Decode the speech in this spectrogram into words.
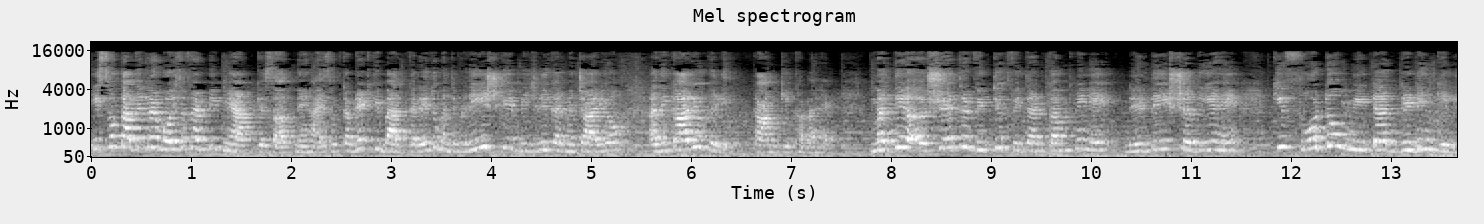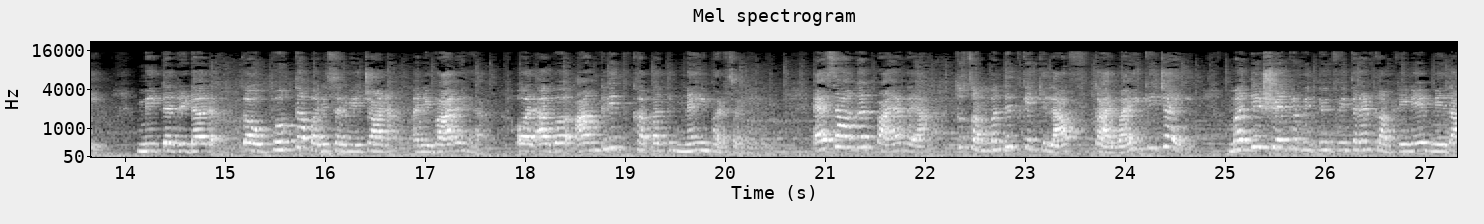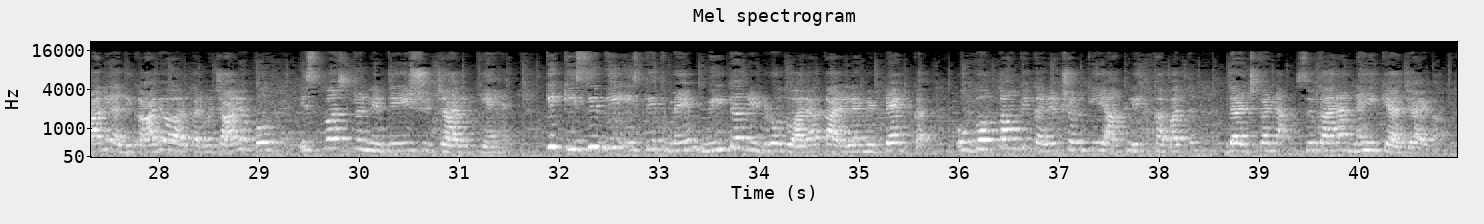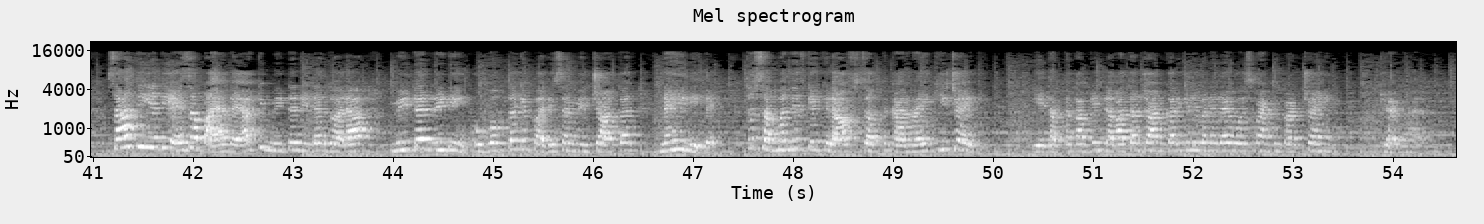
इस वक्त आप देख रहे हैं वॉइस ऑफ़ एमपी में आपके साथ नेहा। इस वक्त अपडेट की बात करें तो मध्य प्रदेश के बिजली कर्मचारियों, अधिकारियों के लिए काम की खबर है। मध्य क्षेत्र विद्युत वितरण कंपनी ने निर्देश दिए हैं कि फ़ोटो मीटर रीडिंग के लिए। मीटर रीडर का उपभोक्ता परिसर में जाना अनिवार्य है और अब आंकलित खपत नहीं भर सकेंगे ऐसा अगर पाया गया तो संबंधित के खिलाफ कार्रवाई की जाएगी। मध्य क्षेत्र विद्युत वितरण कंपनी ने मैदानी अधिकारियों और कर्मचारियों को निर्देश जारी किए हैं कि किसी भी स्थिति में मीटर रीडरों द्वारा कार्यालय में बैठकर उपभोक्ताओं के कनेक्शन की आंकलित खपत दर्ज करना, स्वीकार नहीं किया जाएगा। साथ ही यदि ऐसा पाया गया कि मीटर रीडर द्वारा मीटर रीडिंग उपभोक्ता के परिसर में जाकर नहीं ली गई तो संबंधित के खिलाफ सख्त कार्रवाई की जाएगी। ये तब तक अपडेट, लगातार जानकारी के लिए बने रहे वो इस पर। जय हिंद, जय भारत।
